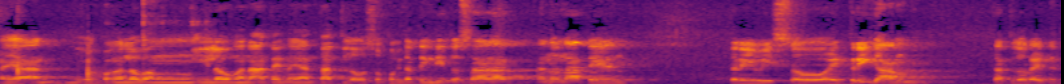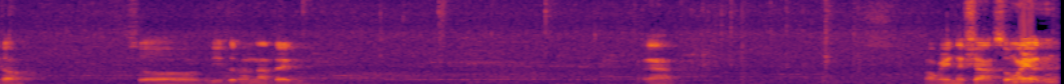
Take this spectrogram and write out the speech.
Ayan, yung pangalawang ilaw nga natin, ayan, tatlo. So pagdating dito sa ano natin, 3 ways. So ay 3 gang, tatlo rin ito. So dito na natin. Ayan. Okay na siya. So ngayon,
